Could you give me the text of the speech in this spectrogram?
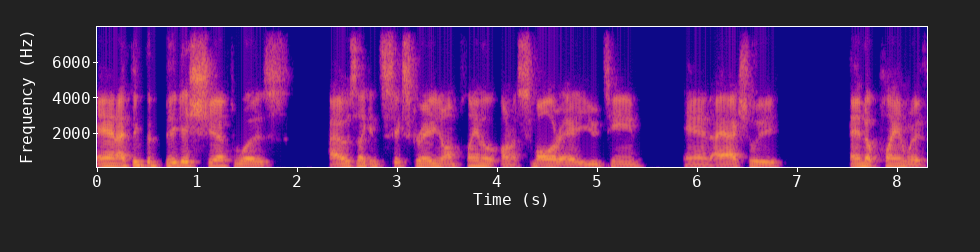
And I think the biggest shift was I was like in sixth grade. You know, I'm playing on a smaller AAU team, and I actually end up playing with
